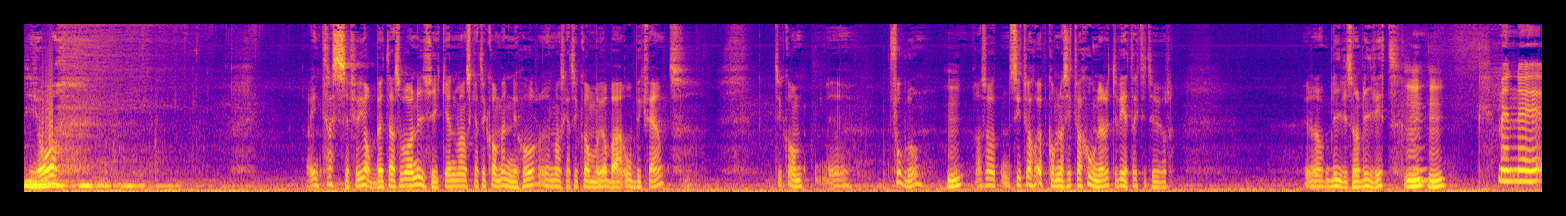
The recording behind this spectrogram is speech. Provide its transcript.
Ja. Ja, Intresse för jobbet, alltså vara nyfiken. Man ska tycka om människor. Man ska tycka om att jobba obekvämt. Tycka om eh, fordon. Mm. Alltså situa- uppkomna situationer du inte vet riktigt hur, hur det har blivit som det har blivit. Mm. Mm. Men eh,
